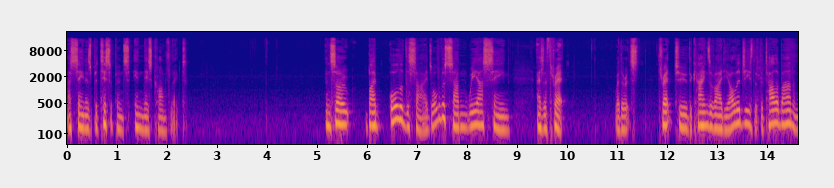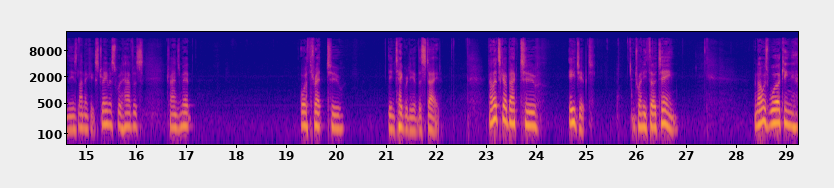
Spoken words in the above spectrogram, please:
are seen as participants in this conflict. And so, by all of the sides, all of a sudden, we are seen as a threat, whether it's threat to the kinds of ideologies that the Taliban and the Islamic extremists would have us transmit, or a threat to the integrity of the state. Now let's go back to Egypt in 2013. When I was working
